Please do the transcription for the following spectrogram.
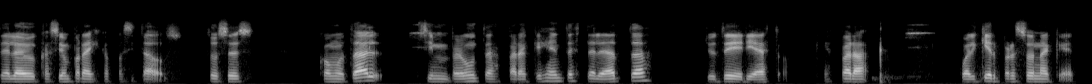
de la educación para discapacitados. Entonces, como tal, si me preguntas para qué gente es teleadapta, yo te diría esto, que es para cualquier persona que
